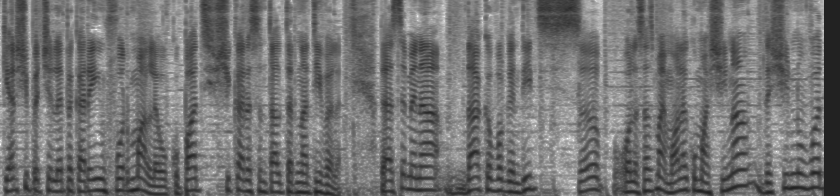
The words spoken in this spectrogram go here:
chiar și pe cele pe care informal le ocupați și care sunt alternativele. De asemenea, dacă vă gândiți să o lăsați mai moale cu mașina, deși nu văd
